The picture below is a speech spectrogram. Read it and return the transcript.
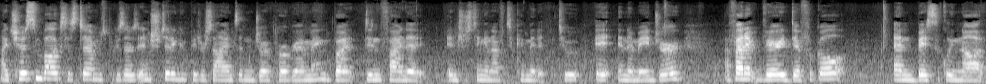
I chose symbolic systems because I was interested in computer science and enjoy programming, but didn't find it interesting enough to commit it to it in a major. I found it very difficult and basically not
